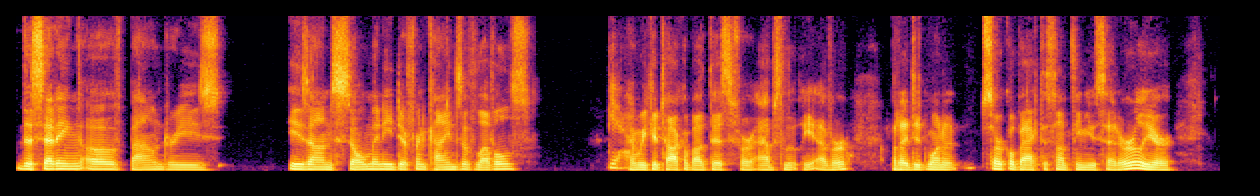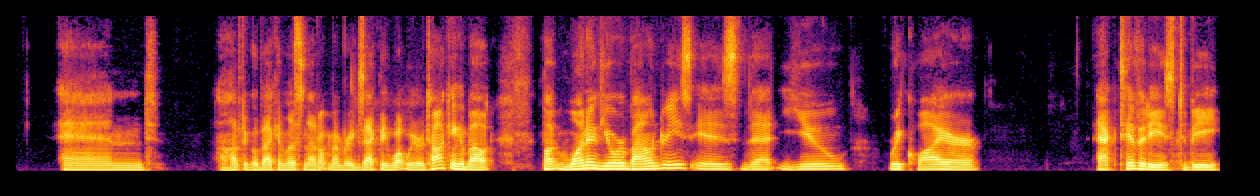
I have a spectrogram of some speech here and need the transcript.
the setting of boundaries is on so many different kinds of levels. yeah. and we could talk about this for absolutely ever but i did want to circle back to something you said earlier and i'll have to go back and listen i don't remember exactly what we were talking about but one of your boundaries is that you require activities to be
